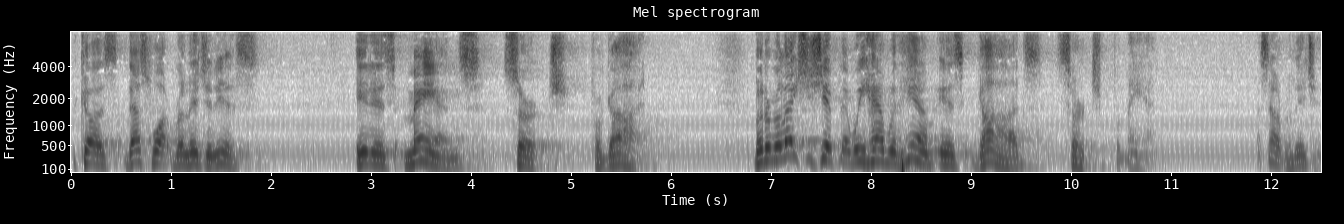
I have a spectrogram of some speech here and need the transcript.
Because that's what religion is it is man's search for God. But a relationship that we have with Him is God's search for man. That's not religion.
